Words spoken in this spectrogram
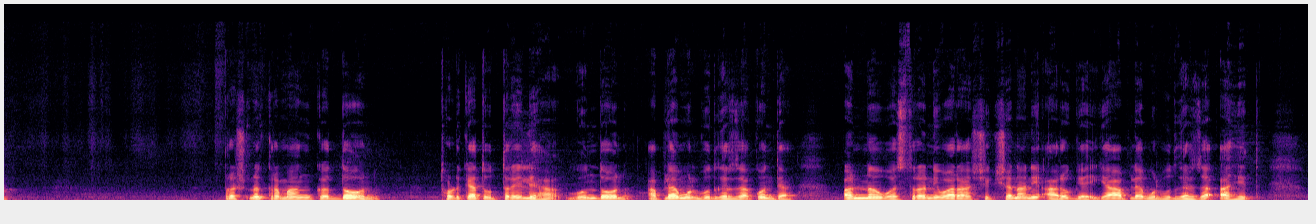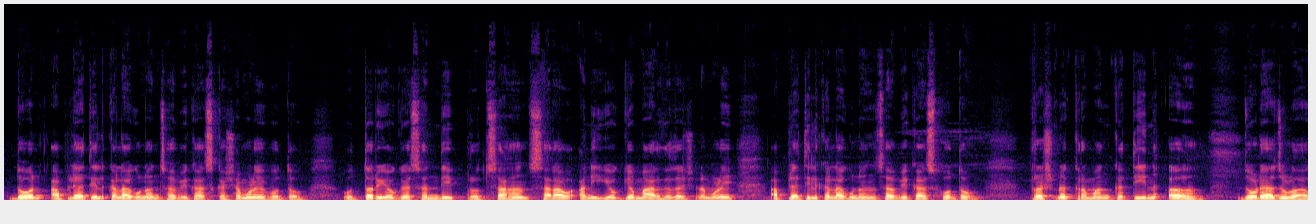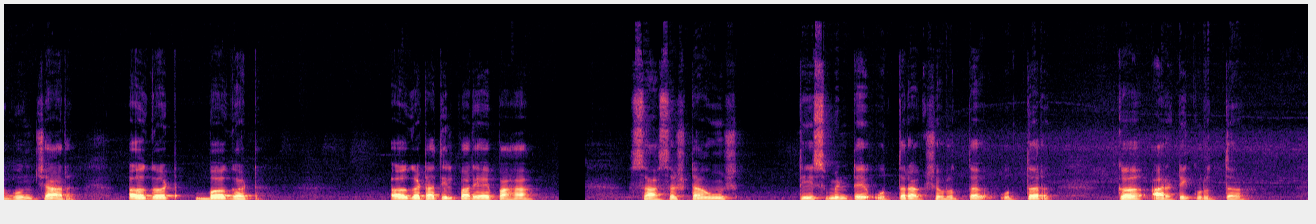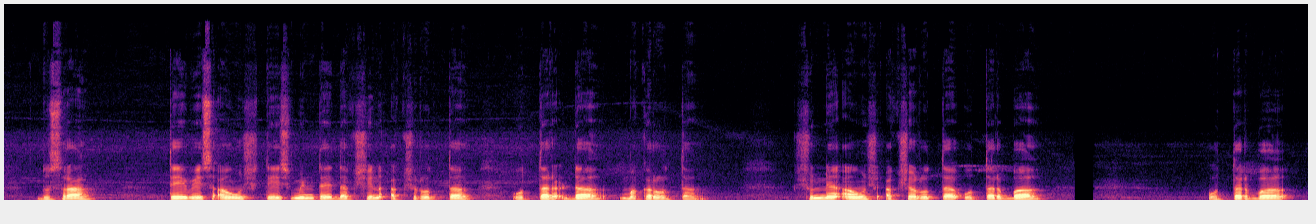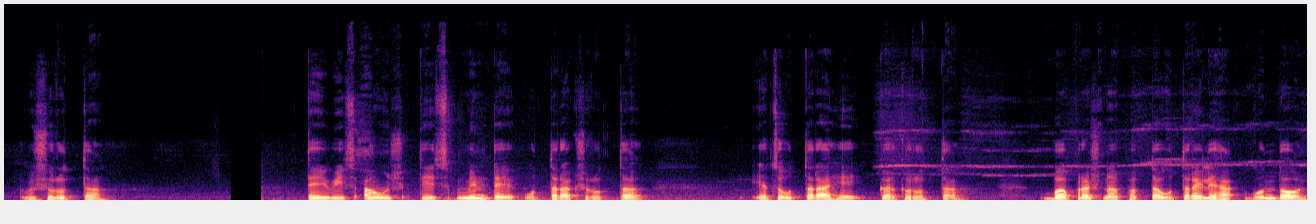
प्रश्न क्रमांक दोन. थोडक्यात उत्तरे लिहा. गुण दोन. आपल्या मूलभूत गरजा कोणत्या? अन्न वस्त्र निवारा शिक्षण आणि आरोग्य या आपल्या मूलभूत गरजा आहेत. दोन. आपल्यातील कलागुणांचा विकास कशामुळे होतो? उत्तर योग्य संधी प्रोत्साहन सराव आणि योग्य मार्गदर्शनामुळे आपल्यातील कलागुणांचा विकास होतो. प्रश्न क्रमांक तीन अ. जोड्याजुळा. गुण चार. अ गट ब गट. अ गटातील पर्याय पहा. सहासष्ट अंश तीस मिनटे उत्तर अक्षवृत्त उत्तर क आर्टिक वृत्त. दुसरा तेवीस अंश तीस मिनटे दक्षिण अक्षवृत्त उत्तर ड मकरवृत्त. शून्य अंश अक्षवृत्त उत्तर ब उत्तर ब विषुवृत्त तेवीस अंश तीस मिनटे उत्तर अक्षवृत्त याचं उत्तर आहे कर्कवृत्त. ब प्रश्न फक्त उत्तरे लिहा. गुण दोन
